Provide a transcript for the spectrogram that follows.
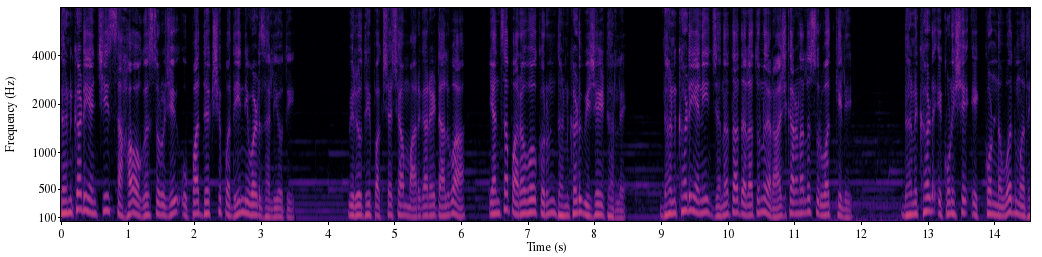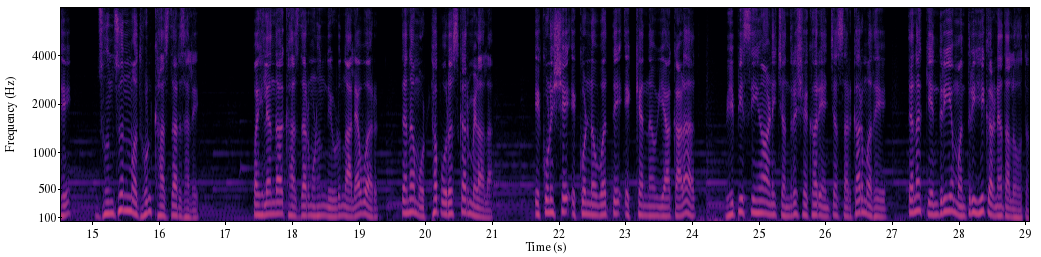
धनखड यांची सहा ऑगस्ट रोजी उपाध्यक्षपदी निवड झाली होती. विरोधी पक्षाच्या मार्गारेट आल्वा यांचा पराभव करून धनखड विजयी ठरले. धनखड यांनी जनता दलातून राजकारणाला सुरुवात केली. धनखड एकोणीसशे एकोणनव्वदमध्ये झुंझुनमधून खासदार झाले. पहिल्यांदा खासदार म्हणून निवडून आल्यावर त्यांना मोठा पुरस्कार मिळाला. एकोणीसशे एकोणनव्वद ते एक्क्याण्णव या काळात व्ही. पी. सिंह आणि चंद्रशेखर यांच्या सरकारमध्ये त्यांना केंद्रीय मंत्रीही करण्यात आलं होतं.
